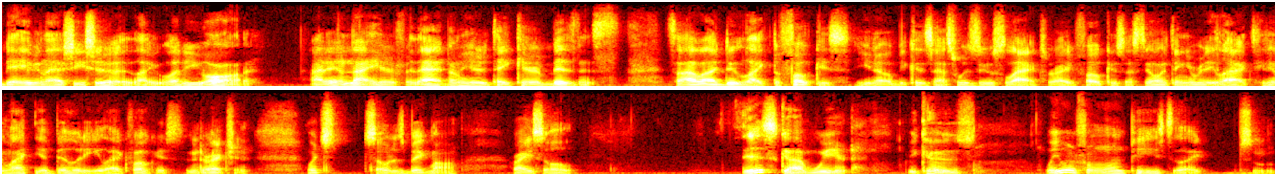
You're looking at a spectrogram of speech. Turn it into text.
behaving as she should. Like, what are you on? I am not here for that. I'm here to take care of business. So I, I do like the focus, you know, because that's what Zeus lacks, right? Focus. That's the only thing he really lacked. He didn't lack the ability. He lacked focus and direction, which so does Big Mom, right? So this got weird because we went from One Piece to like some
